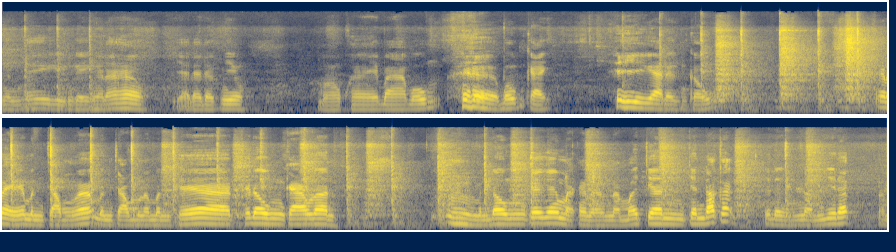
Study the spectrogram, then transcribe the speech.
nhìn thấy ghiền ghiền rồi đó, không? Dạ đã được nhiêu? Một, hai, ba, bốn. Bốn cây. Ra đường cũ. Cái này mình trồng á, mình trồng là mình sẽ sẽ đôn cao lên. Ừ, mình đôn cái cái mặt này nằm ở trên trên đất á. Chứ đừng nằm dưới đất. Nằm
